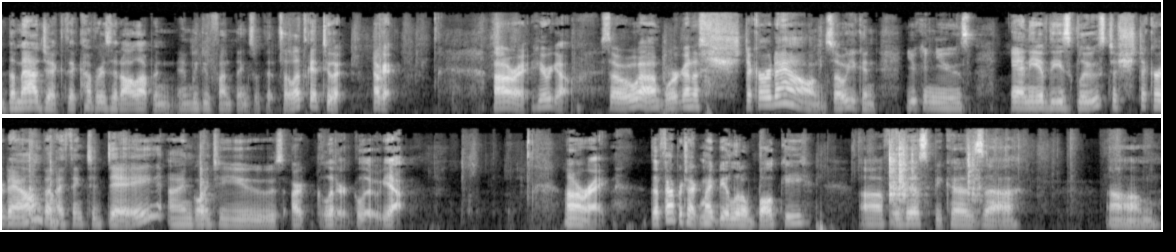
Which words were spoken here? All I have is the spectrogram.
the magic that covers it all up and, and we do fun things with it. So let's get to it. Okay. All right, here we go. So uh, we're gonna stick her down. So you can you can use any of these glues to stick her down, but I think today I'm going to use art glitter glue. Yeah. All right. The Fabri-Tac might be a little bulky uh, for this because uh, um,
